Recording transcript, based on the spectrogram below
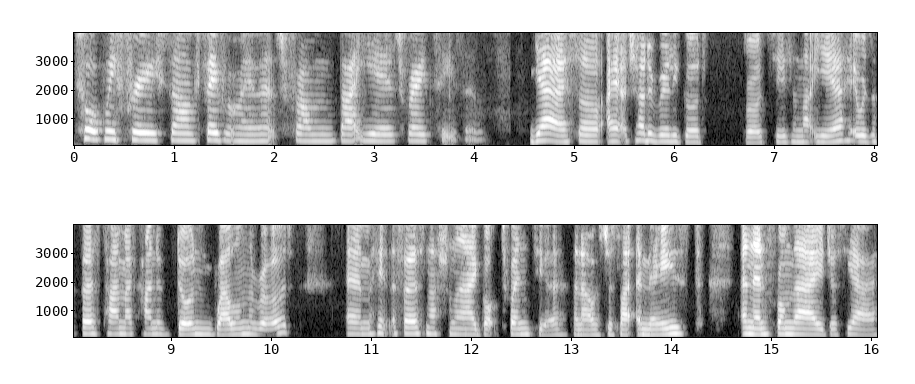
talk me through some favourite moments from that year's road season? Yeah, so I actually had a really good road season that year. It was the first time I'd kind of done well on the road. Um, I think the first national I got 20th and I was just like amazed. And then from there, I just, yeah,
